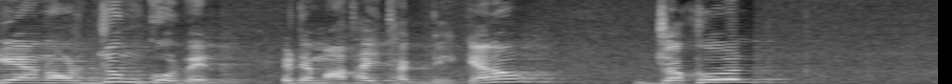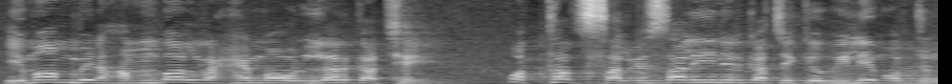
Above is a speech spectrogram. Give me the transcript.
জ্ঞান অর্জন করবেন, এটা মাথায় থাকবে। কেন? যখন ইমাম বিন হাম্বাল রাহেমাউল্লার কাছে, অর্থাৎ সালমে সালিনের কাছে কেউ ইলেম অর্জন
